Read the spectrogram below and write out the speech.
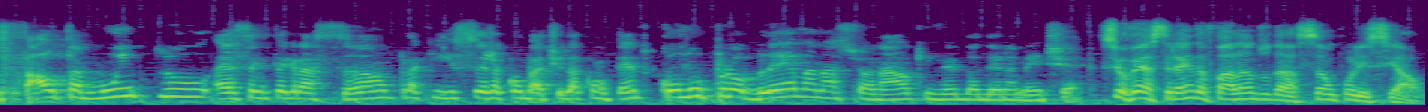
falta muito essa integração para que isso seja combatido a contento como problema nacional que verdadeiramente é. Silvestre, ainda falando da ação policial.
